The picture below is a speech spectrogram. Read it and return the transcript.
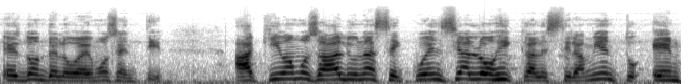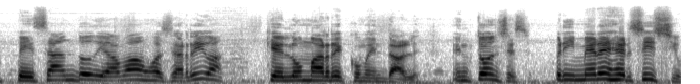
es donde lo debemos sentir. Aquí vamos a darle una secuencia lógica al estiramiento, empezando de abajo hacia arriba, que es lo más recomendable. Entonces, primer ejercicio,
